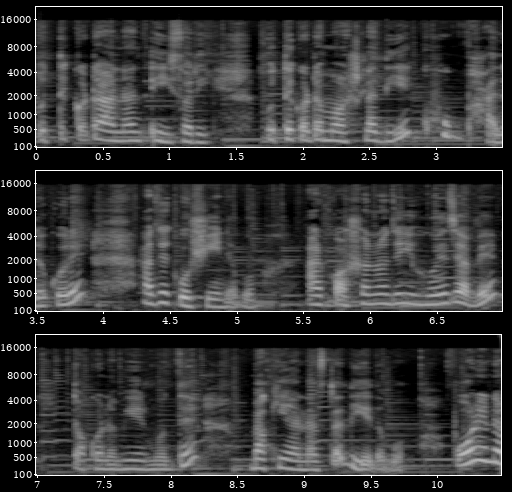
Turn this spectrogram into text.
প্রত্যেক কটা আনাজ, এই সরি প্রত্যেক কটা মশলা দিয়ে খুব ভালো করে আগে কষিয়ে নেব। আর কষানো যেই হয়ে যাবে, তখন আমি এর মধ্যে বাকি আনাজটা দিয়ে দেবো। পরে না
